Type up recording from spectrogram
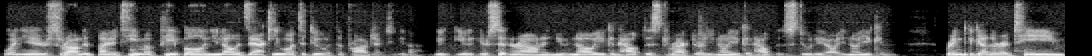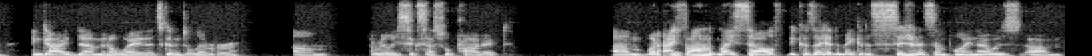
when you're surrounded by a team of people and you know exactly what to do with the project. You know, you, you, you're sitting around and you know you can help this director, you know you can help this studio, you know you can bring together a team and guide them in a way that's going to deliver um, a really successful product. Um, what I found with myself, because I had to make a decision at some point, I was um,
